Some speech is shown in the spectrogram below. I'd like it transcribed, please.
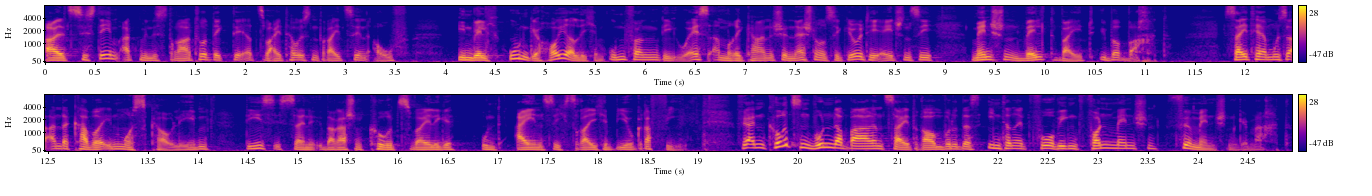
Als Systemadministrator deckte er 2013 auf, in welch ungeheuerlichem Umfang die US-amerikanische National Security Agency Menschen weltweit überwacht. Seither muss er undercover in Moskau leben. Dies ist seine überraschend kurzweilige und einsichtsreiche Biografie. Für einen kurzen, wunderbaren Zeitraum wurde das Internet vorwiegend von Menschen für Menschen gemacht.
